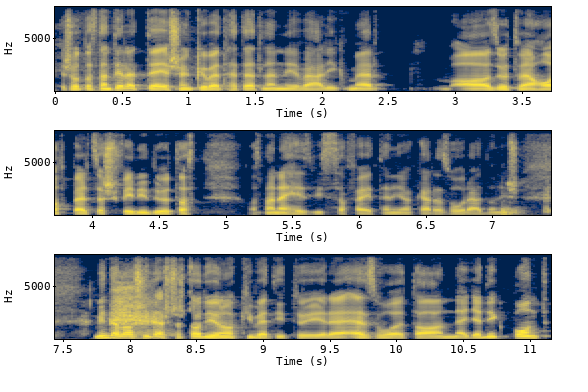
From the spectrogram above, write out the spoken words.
és ott aztán tényleg teljesen követhetetlenné válik, mert az 56 perces félidőt azt, azt már nehéz visszafejteni, akár az órádon is. Minden lassítást a stadionok kivetítőjére, ez volt a negyedik pont.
